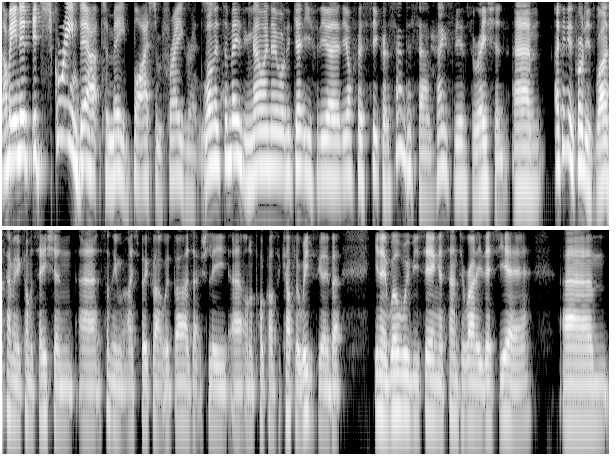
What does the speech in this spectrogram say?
I mean, it, it screamed out to me, buy some fragrance. Well, it's amazing. Now I know what to get you for the uh, the office secret Santa, Sam. Thanks for the inspiration. Um, I think it probably is worth having a conversation. Uh, something I spoke about with Boaz actually uh, on a podcast a couple of weeks ago. But you know, will we be seeing a Santa rally this year? Um,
